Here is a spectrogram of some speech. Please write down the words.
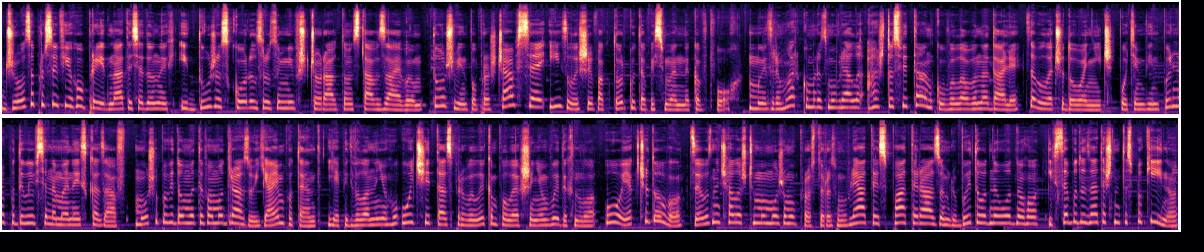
Джо запросив його приєднатися до них і дуже скоро зрозумів, що раптом став зайвим. Тож він попрощався і залишив акторку та письменника вдвох. Ми з Ремарком розмовляли аж до світанку, вела вона далі. Це була чудова ніч. Потім він пильно подивився на мене і сказав: Мушу повідомити вам одразу, я імпотент. Я підвела на нього очі та з превеликим полегшенням видихнула: О, як чудово! Це означало, що ми можемо просто розмовляти, спати разом, любити одне одного, і все буде затишно та спокійно.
